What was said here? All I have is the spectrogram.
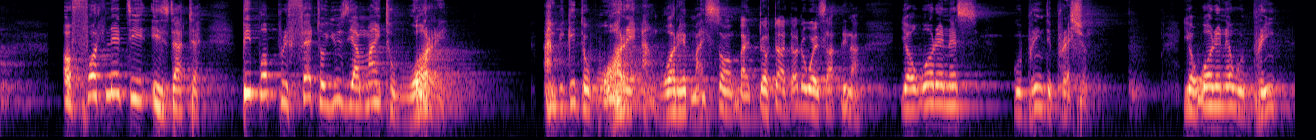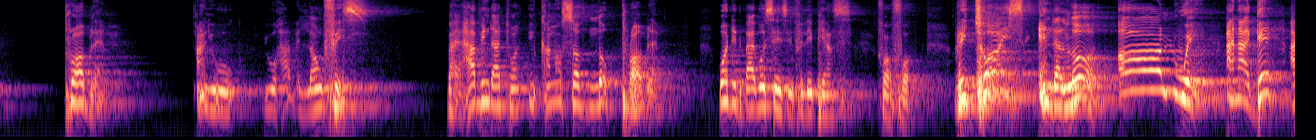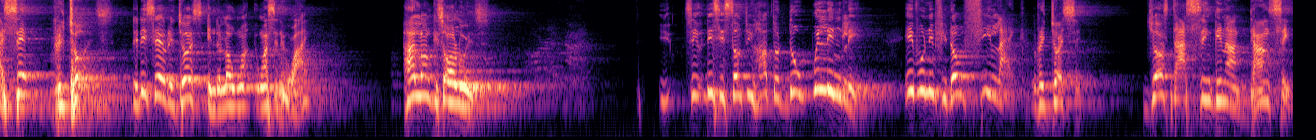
Unfortunately, is that uh, people prefer to use their mind to worry and begin to worry and worry. My son, my daughter, I don't know what's happening now. Your worriness will bring depression. Your worriness will bring problem, and you will, you will have a long face. By having that one, you cannot solve no problem. What did the Bible says in Philippians 4 4? Rejoice in the Lord always. And again, I say rejoice. Did he say rejoice in the Lord once in a while? How long is always? You, see, this is something you have to do willingly, even if you don't feel like rejoicing. Just start singing and dancing.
